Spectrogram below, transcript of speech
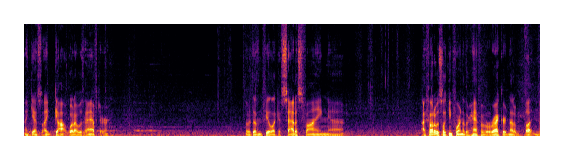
I guess I got what I was after. Though it doesn't feel like a satisfying... Uh... I thought I was looking for another half of a record, not a button.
